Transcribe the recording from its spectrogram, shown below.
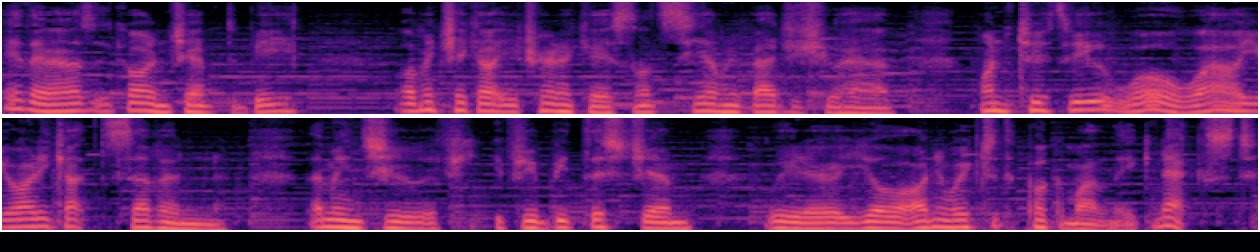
Hey there, how's it going, Champ to be? Let me check out your trainer case and let's see how many badges you have. One, two, three. Whoa, wow, you already got seven. That means you, if if you beat this gym leader, you'll on your way to the Pokemon League next.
